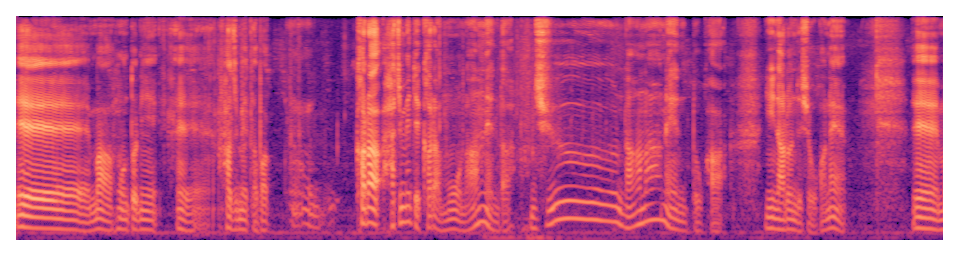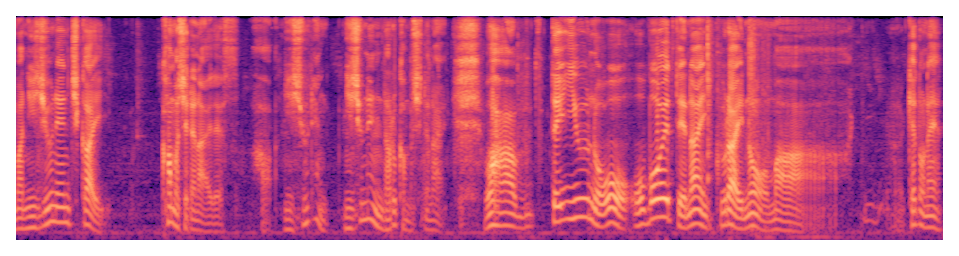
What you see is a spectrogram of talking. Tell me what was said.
えー、まあ本当に、えー、始めたばから、始めてからもう何年だ ?17 年とかになるんでしょうかね。えー、まあ20年近いかもしれないです。あ、20年、20年になるかもしれない。わあ、っていうのを覚えてないくらいの、まあ、けどね、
